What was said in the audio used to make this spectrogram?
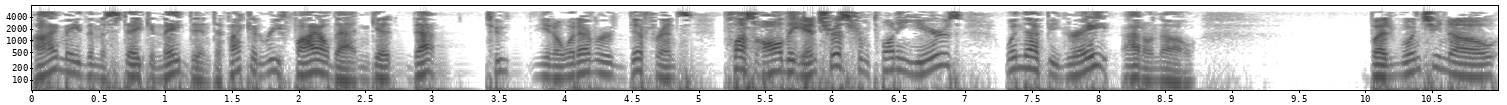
I made the mistake and they didn't. If I could refile that and get that two, you know, whatever difference plus all the interest from 20 years, wouldn't that be great? I don't know. But once you know,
